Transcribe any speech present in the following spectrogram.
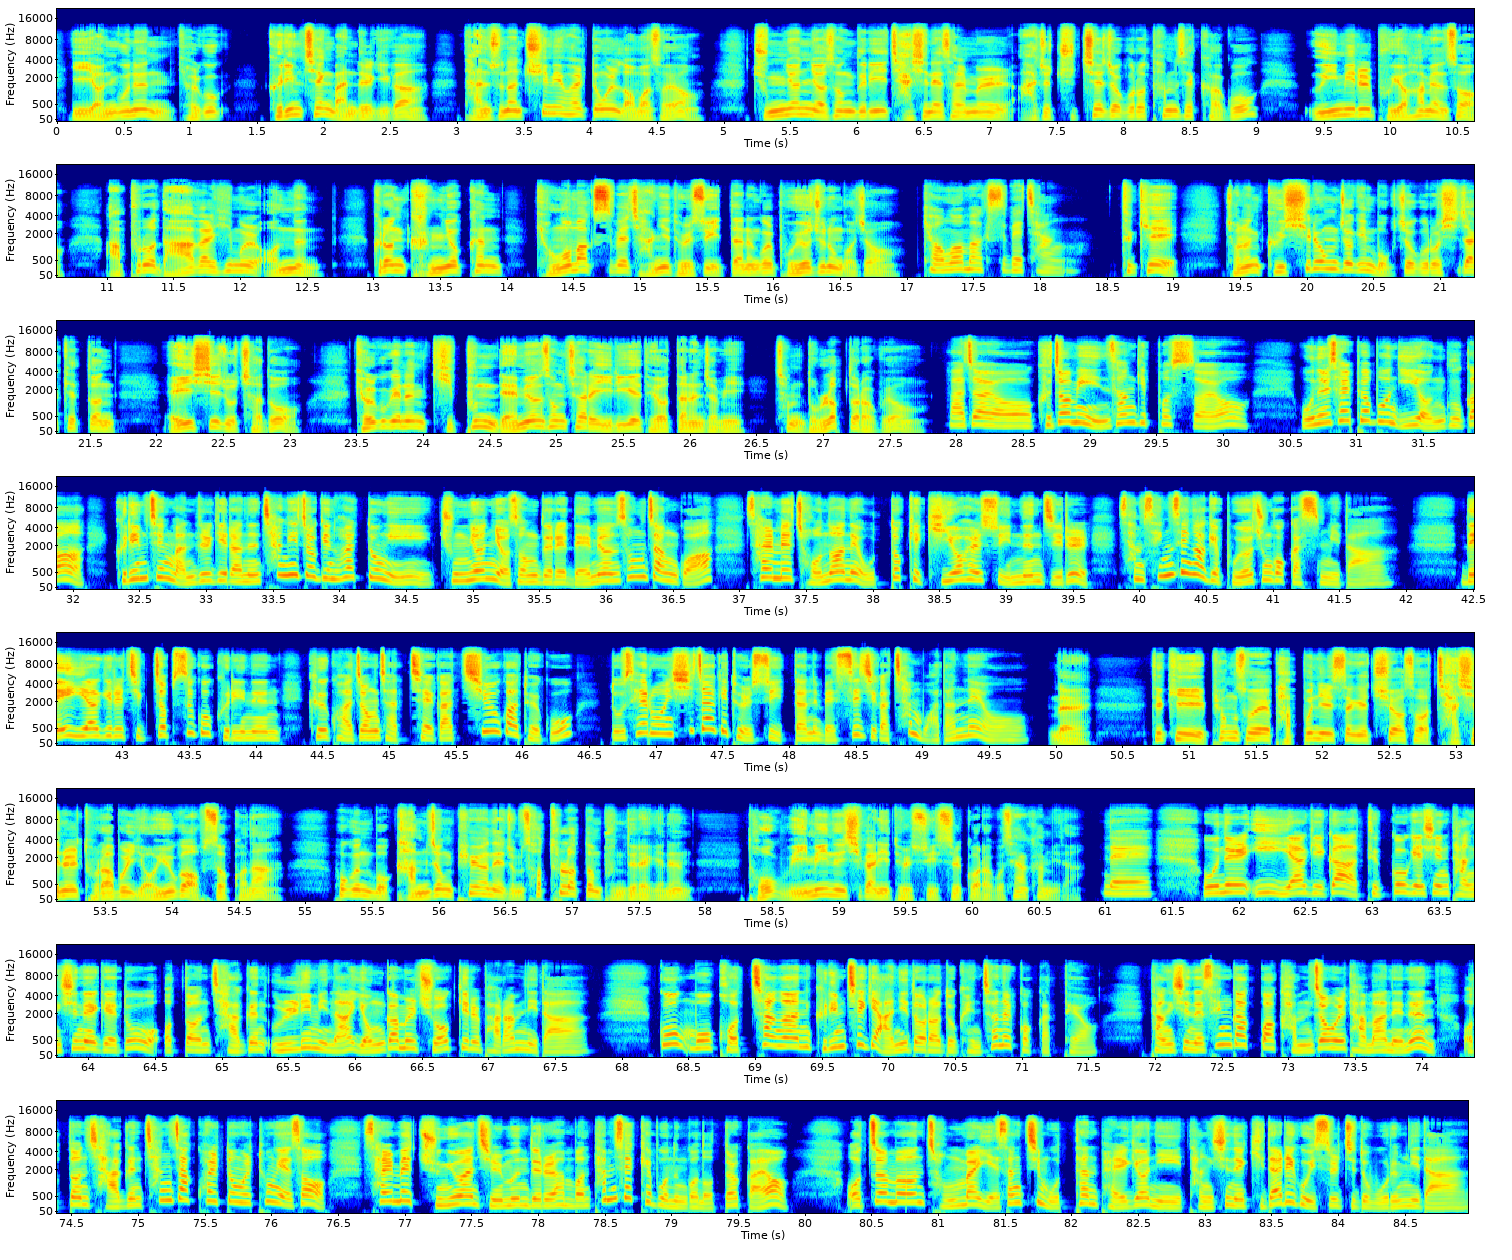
이 연구는 결국 그림책 만들기가 단순한 취미 활동을 넘어서요. 중년 여성들이 자신의 삶을 아주 주체적으로 탐색하고 의미를 부여하면서 앞으로 나아갈 힘을 얻는 그런 강력한 경험학습의 장이 될 수 있다는 걸 보여주는 거죠. 경험학습의 장. 특히 저는 그 실용적인 목적으로 시작했던 A씨조차도 결국에는 깊은 내면 성찰에 이르게 되었다는 점이 참 놀랍더라고요. 맞아요. 그 점이 인상 깊었어요. 오늘 살펴본 이 연구가 그림책 만들기라는 창의적인 활동이 중년 여성들의 내면 성장과 삶의 전환에 어떻게 기여할 수 있는지를 참 생생하게 보여준 것 같습니다. 내 이야기를 직접 쓰고 그리는 그 과정 자체가 치유가 되고 또 새로운 시작이 될 수 있다는 메시지가 참 와닿네요. 네. 특히 평소에 바쁜 일상에 치여서 자신을 돌아볼 여유가 없었거나 혹은 뭐 감정 표현에 좀 서툴렀던 분들에게는 더욱 의미 있는 시간이 될 수 있을 거라고 생각합니다. 네. 오늘 이 이야기가 듣고 계신 당신에게도 어떤 작은 울림이나 영감을 주었기를 바랍니다. 꼭 뭐 거창한 그림책이 아니더라도 괜찮을 것 같아요. 당신의 생각과 감정을 담아내는 어떤 작은 창작 활동을 통해서 삶의 중요한 질문들을 한번 탐색해 보는 건 어떨까요? 어쩌면 정말 예상치 못한 발견이 당신을 기다리고 있을지도 모릅니다.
